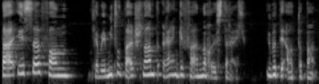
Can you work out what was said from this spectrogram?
da ist er von, ich glaube, Mitteldeutschland reingefahren nach Österreich über die Autobahn.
